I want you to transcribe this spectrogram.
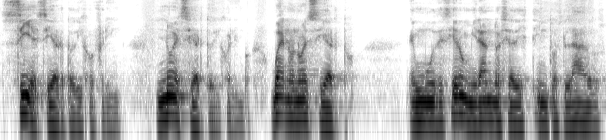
Sí es cierto, dijo Frin. No es cierto, dijo Lincoln. Bueno, no es cierto. Enmudecieron mirando hacia distintos lados.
